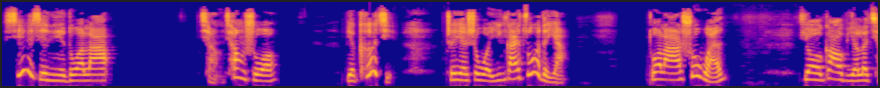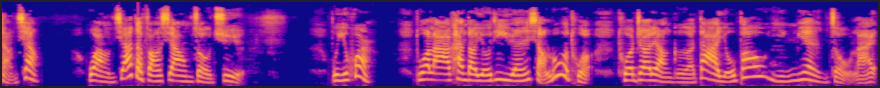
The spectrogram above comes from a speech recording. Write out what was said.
谢谢你，多拉。强强说。别客气，这也是我应该做的呀。多拉说完，就告别了强强，往家的方向走去。不一会儿，多拉看到邮递员小骆驼拖着两个大邮包迎面走来。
